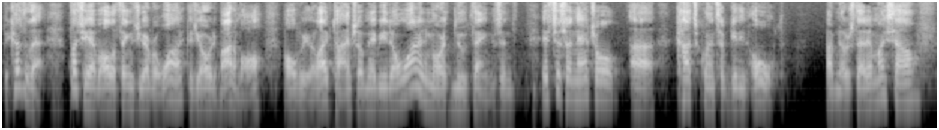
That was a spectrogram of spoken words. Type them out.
because of that plus you have all the things you ever want because you already bought them all over your lifetime so maybe you don't want any more new things and it's just a natural uh, consequence of getting old i've noticed that in myself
